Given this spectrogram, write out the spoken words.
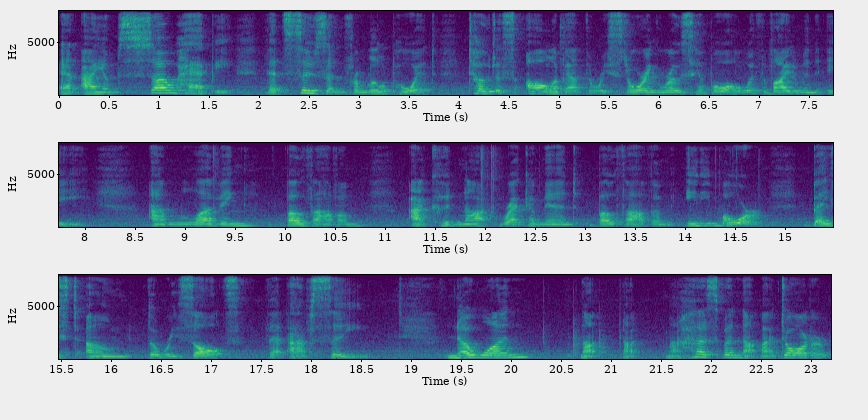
And I am so happy that Susan from Little Poet told us all about the Restoring Rosehip Oil with the vitamin E. I'm loving both of them. I could not recommend both of them anymore based on the results that I've seen. No one, not, not my husband, not my daughter,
